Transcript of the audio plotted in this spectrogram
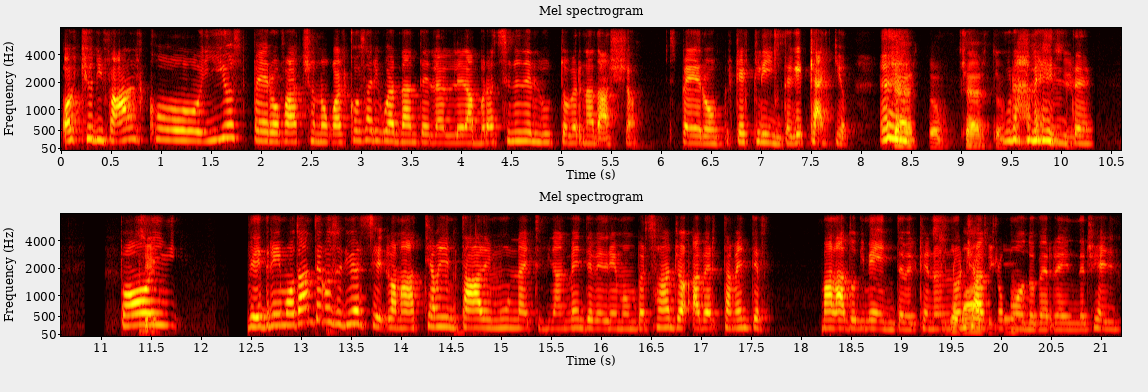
Occhio di Falco, io spero facciano qualcosa riguardante l'elaborazione del lutto per Natasha. Spero, perché Clint, che cacchio. Certo, certo. Sicuramente. Poi sì. vedremo tante cose diverse, la malattia mentale, Moon Knight, finalmente vedremo un personaggio apertamente malato di mente perché non, non c'è altro modo per renderci, cioè,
